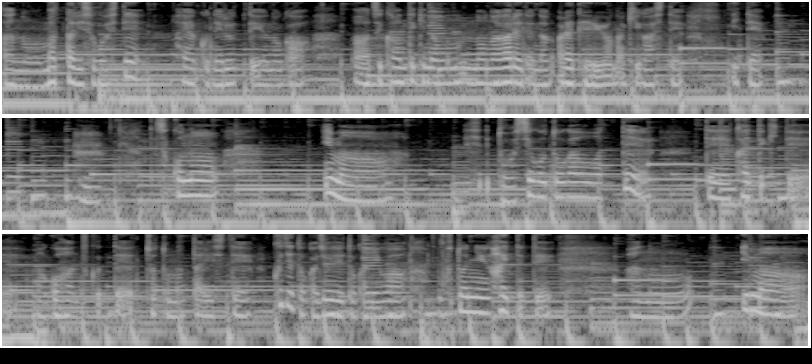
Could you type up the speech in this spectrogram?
あのまったり過ごして早く寝るっていうのが、まあ、時間的なものの流れで流れているような気がしていて、うん、でそこの今、えっと、仕事が終わってで帰ってきて、まあ、ご飯作ってちょっとまったりして9時とか10時とかには布団に入っててあの今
